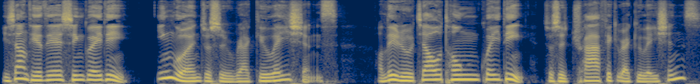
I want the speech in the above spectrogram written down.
以上提的这些新规定，英文就是 regulations 啊，例如交通规定就是 traffic regulations，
